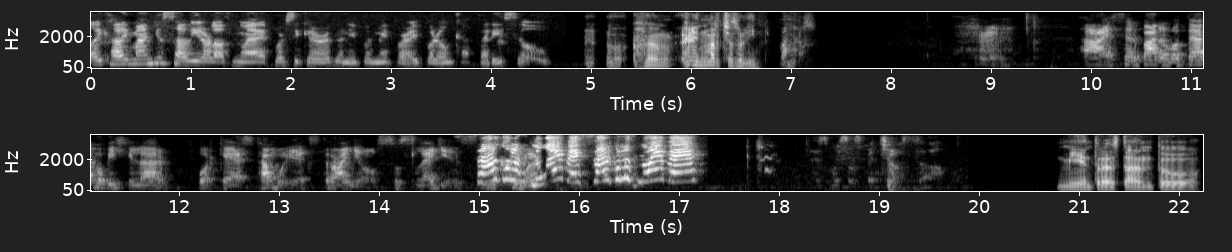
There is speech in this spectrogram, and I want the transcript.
Hoy Calimán yo salí a las nueve por si quieres venir por mí por ahí por un caferizo. En marcha, Solín. Vámonos. Ay, ese hermano lo debo vigilar porque está muy extraño. Sus leyes. ¡Salgo a las nueve! ¡Salgo a las nueve! Es muy sospechoso. Mientras tanto,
